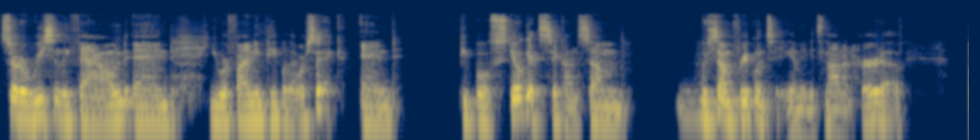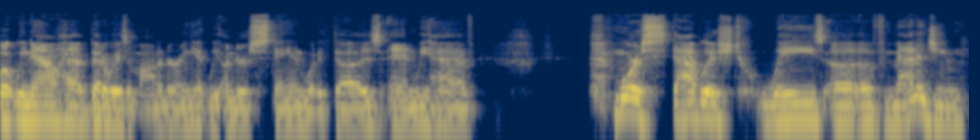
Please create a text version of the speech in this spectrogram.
sort of recently found and you were finding people that were sick and people still get sick on some with some frequency. I mean it's not unheard of but we now have better ways of monitoring it. We understand what it does and we have more established ways of managing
